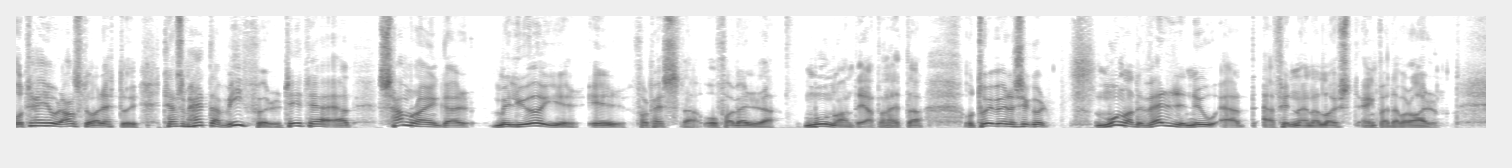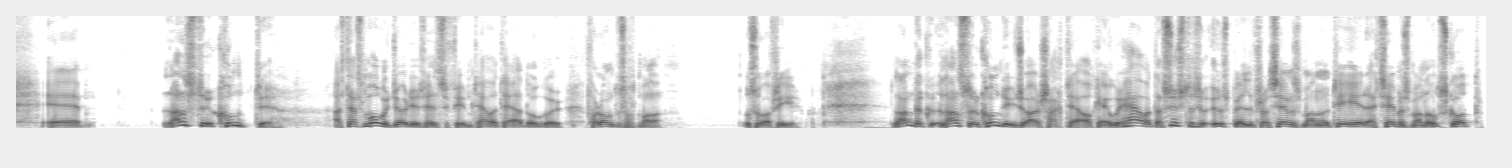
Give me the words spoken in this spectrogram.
Og det er jo anstående rett og det som hetta vi før. det er at samrøyngar miljøer er forpesta og forverra månande att han hette. Och tog vi det säkert månande värre nu att, att finna en löst enn vad det var är. Eh, landstyr kunde, alltså det som åker gör det i 65, det var det att åker för långt och sottmåla. Och så var fri. Landstyr kunde ju ha sagt det, okej, okay, vi har var det sista utspillet från Semensmannen och till er ett Semensmann uppskott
